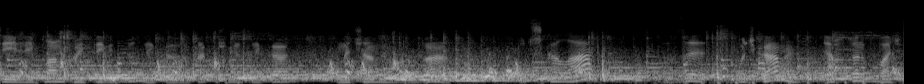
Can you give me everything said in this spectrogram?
ціль і план пройти відлюдника, а також м'ясника мечами. А, тут шкала з бочками. Я цього не побачив.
